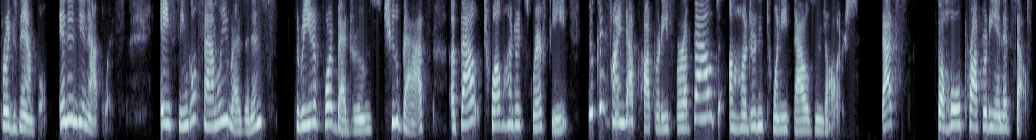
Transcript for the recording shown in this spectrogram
For example, in Indianapolis, a single family residence three to four bedrooms, two baths, about 1,200 square feet, you can find that property for about $120,000. That's the whole property in itself.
